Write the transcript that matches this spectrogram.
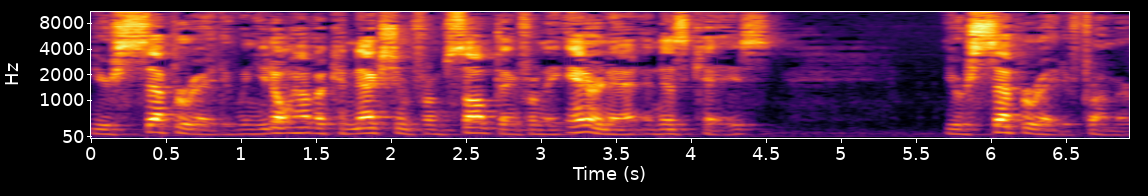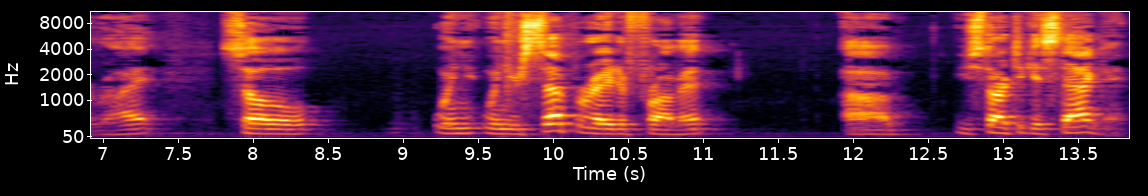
you're separated. When you don't have a connection from something, from the internet in this case, you're separated from it, right? So when, when you're separated from it, um, you start to get stagnant.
